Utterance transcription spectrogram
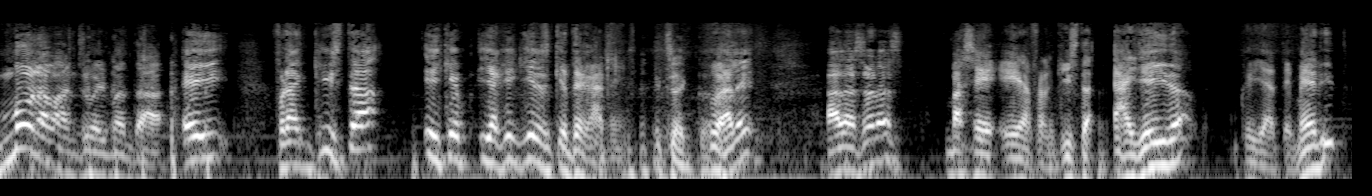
Molt abans ho va inventar. Ell, franquista, i, que, i a què quieres que te gane? Exacte. Vale? Aleshores, va ser era franquista a Lleida, que ja té mèrit,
